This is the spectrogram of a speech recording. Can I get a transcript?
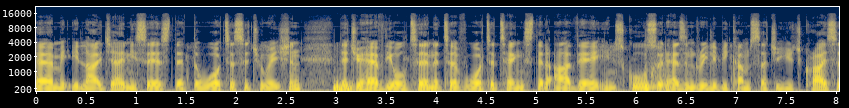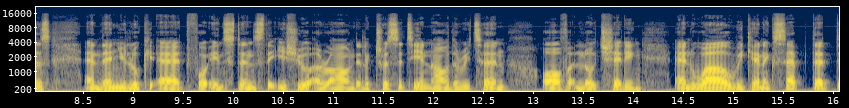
um, Elijah, and he says that the water situation, that you have the alternative water tanks that are there in school, so it hasn't really become such a huge crisis. And then you look at, for instance, the issue around electricity and now the return of load shedding. And while we can accept that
